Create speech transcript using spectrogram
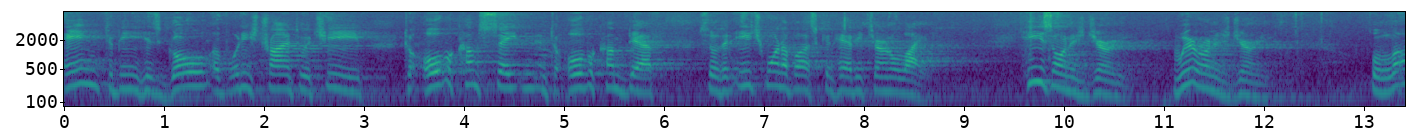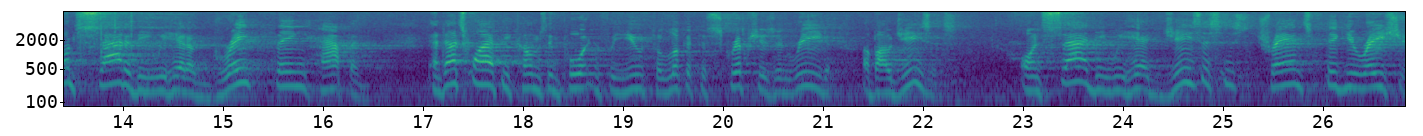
aimed to be his goal of what he's trying to achieve to overcome Satan and to overcome death so that each one of us can have eternal life. He's on his journey. We're on his journey. Well, on Saturday, we had a great thing happen. And that's why it becomes important for you to look at the scriptures and read about Jesus. On Saturday, we had Jesus' transfiguration.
